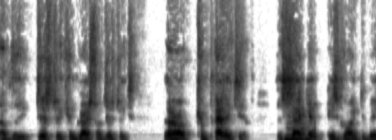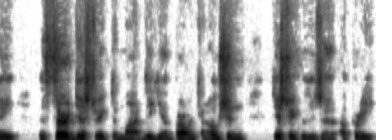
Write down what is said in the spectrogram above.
of the district congressional districts that are competitive. The 2nd mm-hmm. is going to be the third district, the, the uh, Burlington Ocean district, where there's a, a pretty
